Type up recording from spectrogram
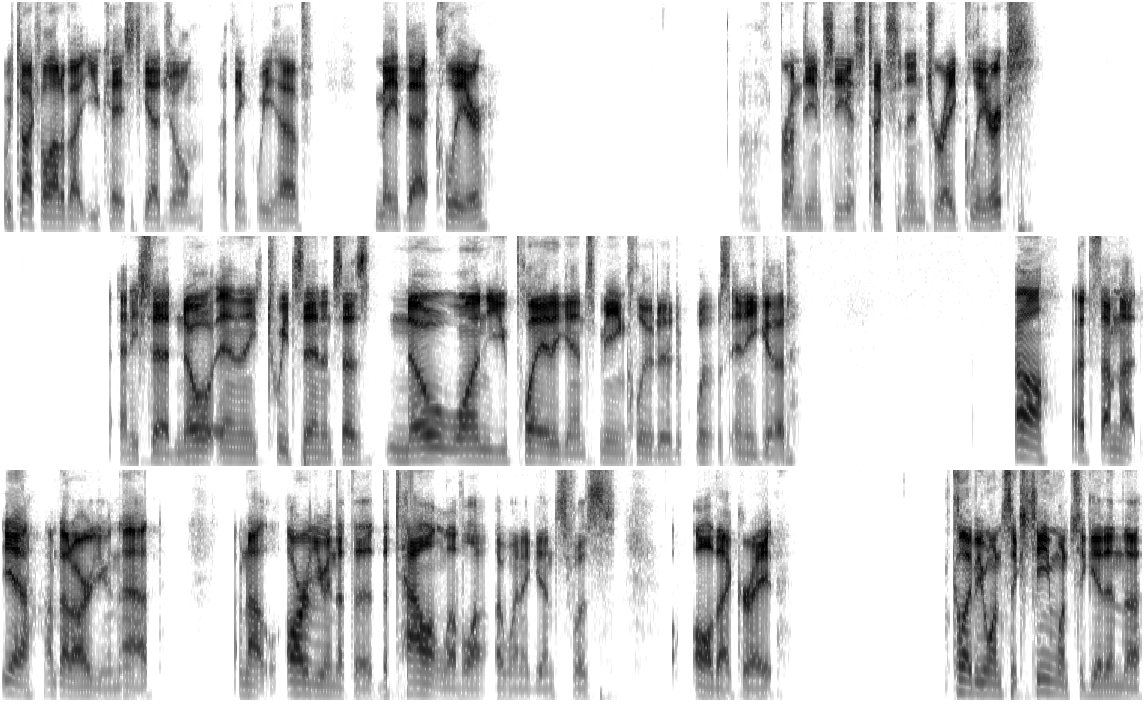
we talked a lot about UK schedule. I think we have made that clear. Brun DMC has texted in Drake lyrics and he said no and he tweets in and says no one you played against me included was any good oh that's i'm not yeah i'm not arguing that i'm not arguing that the the talent level i went against was all that great Clavy 116 wants to get in the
